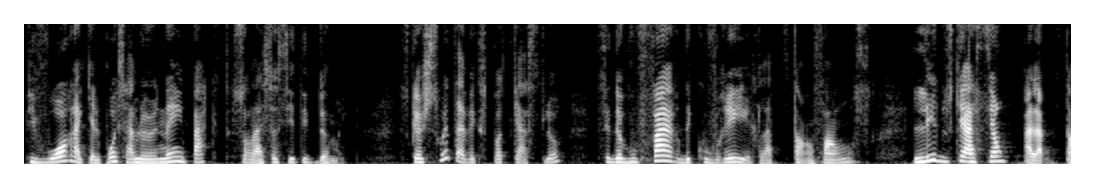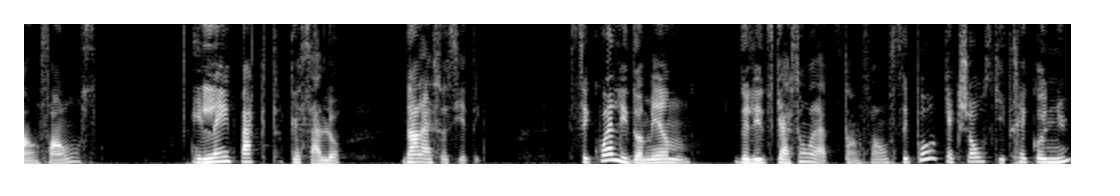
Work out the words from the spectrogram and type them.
puis voir à quel point ça a un impact sur la société de demain. Ce que je souhaite avec ce podcast-là, c'est de vous faire découvrir la petite enfance, l'éducation à la petite enfance et l'impact que ça a dans la société. C'est quoi les domaines de l'éducation à la petite enfance? C'est pas quelque chose qui est très connu.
